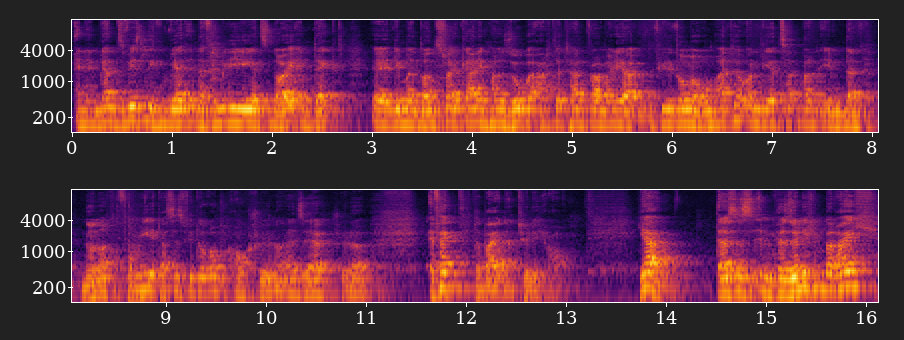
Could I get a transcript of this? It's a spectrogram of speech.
einen ganz wesentlichen Wert in der Familie jetzt neu entdeckt, äh, den man sonst vielleicht gar nicht mal so beachtet hat, weil man ja viele drumherum hatte und jetzt hat man eben dann nur noch die Familie. Das ist wiederum auch schön und ein sehr schöner Effekt dabei natürlich auch. Ja, das ist im persönlichen Bereich.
